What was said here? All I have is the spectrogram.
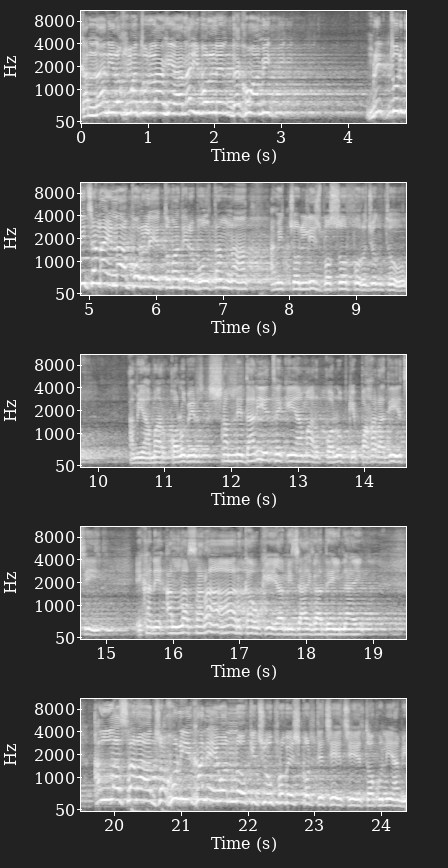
কান্নানি রহমাতুল্লাহ আলাই বললেন, দেখো, আমি মৃত্যুর বিছানায় না পড়লে তোমাদের বলতাম না, আমি চল্লিশ বছর পর্যন্ত আমি আমার কলবের সামনে দাঁড়িয়ে থেকে আমার কলবকে পাহারা দিয়েছি। এখানে আল্লাহ সারা আর কাউকে আমি জায়গা দেই নাই। আল্লাহ ছাড়া যখনই এখানে অন্য কিছু প্রবেশ করতে চেয়েছে, তখনই আমি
